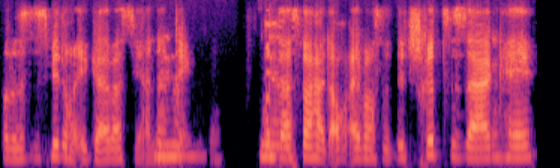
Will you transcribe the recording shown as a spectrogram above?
Und es ist mir doch egal, was die anderen ja. denken. Und ja. das war halt auch einfach so ein Schritt zu sagen, hey,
